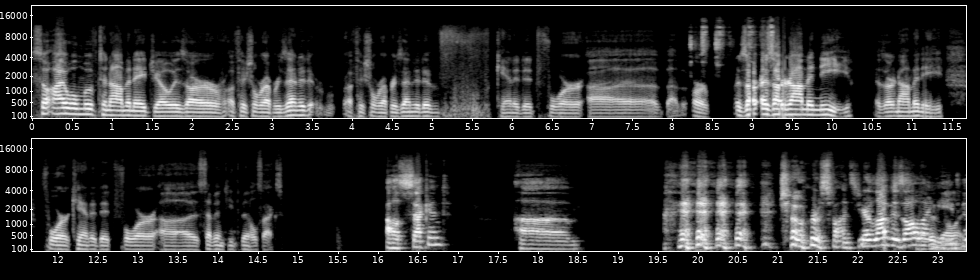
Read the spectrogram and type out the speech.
So I will move to nominate Joe as our official representative, official representative candidate for, uh, or as our, as our nominee, as our nominee for candidate for, uh, 17th Middlesex. I'll second. Um, Joe responds, Your love is all I is need. all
